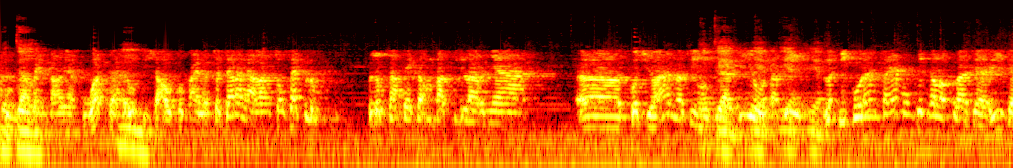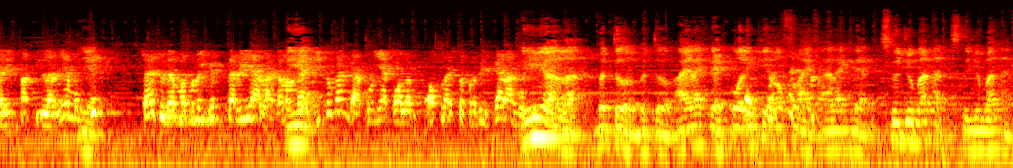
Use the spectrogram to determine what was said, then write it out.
Betul. fundamentalnya kuat, dan Hmm. bisa autopilot. Secara nggak langsung saya belum belum sampai ke empat pilarnya eh, Coach Oke, Gravio, iya, tapi iya, iya. lebih kurang saya mungkin kalau pelajari dari empat pilarnya mungkin Iya. saya sudah memenuhi kriteria lah. Kalau Iya. nggak gitu kan nggak punya quality of life seperti sekarang. Iyalah, betul, betul. I like that. Quality of life, I like that. Setuju banget, setuju banget.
